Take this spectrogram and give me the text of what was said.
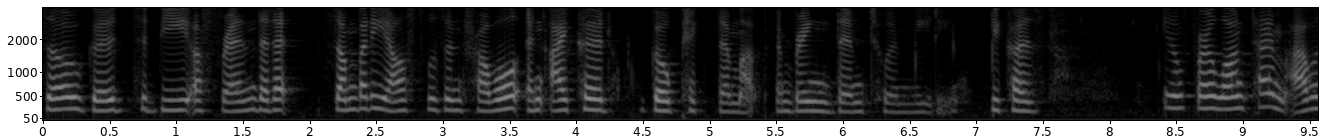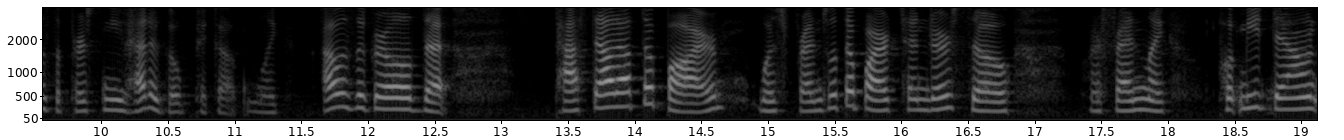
so good to be a friend that somebody else was in trouble and I could go pick them up and bring them to a meeting because you know for a long time I was the person you had to go pick up like I was the girl that passed out at the bar, was friends with the bartender. So my friend like put me down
